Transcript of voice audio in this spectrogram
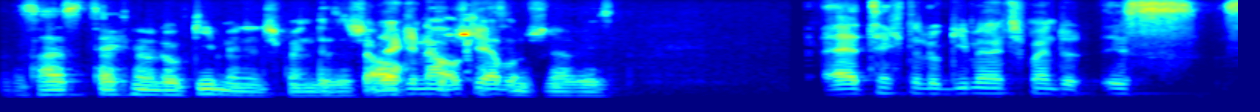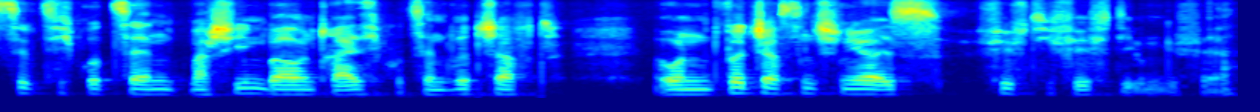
Das heißt Technologiemanagement, das ist auch ja, genau, Wirtschaftsingenieurwesen. Äh, Technologiemanagement ist 70% Maschinenbau und 30% Wirtschaft. Und Wirtschaftsingenieur ist 50-50 ungefähr.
